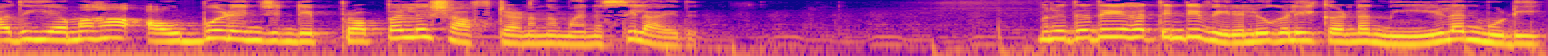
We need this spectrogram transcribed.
അത് യമഹ ഔട്ട്ബോർഡ് എഞ്ചിന്റെ പ്രൊപ്പല്ലർ ഷാഫ്റ്റ് ആണെന്ന് മനസ്സിലായത്. മൃതദേഹത്തിന്റെ വിരലുകളിൽ കണ്ട നീളൻ മുടി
